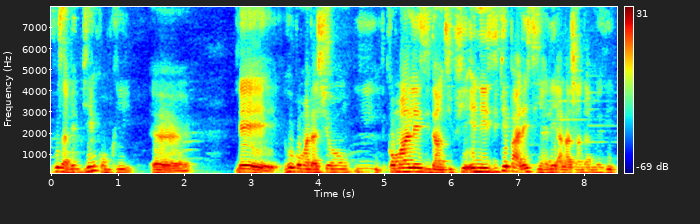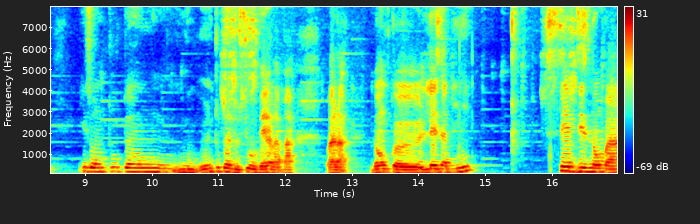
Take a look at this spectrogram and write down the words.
vous avez bien compris euh, les recommandations, comment les identifier et n'hésitez pas à les signaler à la gendarmerie. Ils ont tout un, tout un dossier ouvert là-bas. Voilà. Donc, euh, les amis, save this number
